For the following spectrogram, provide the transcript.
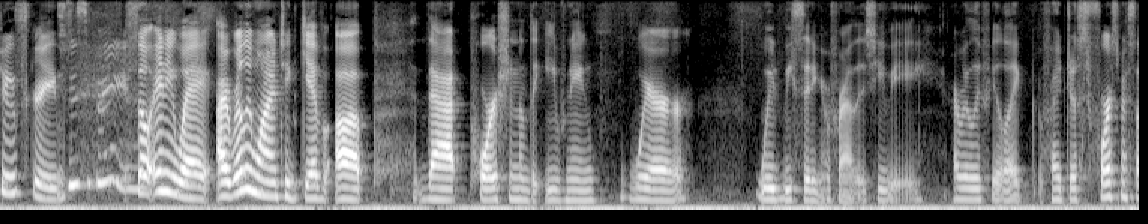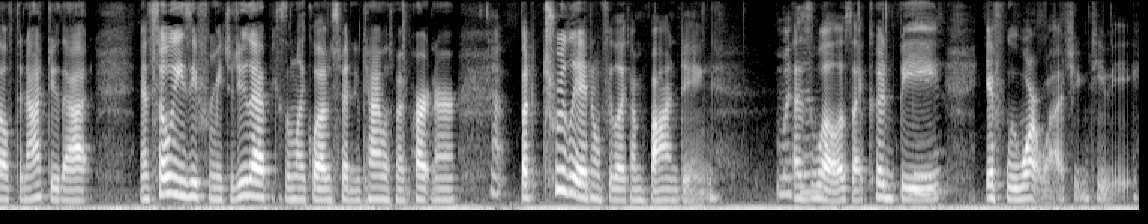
Two screens. two screens. So anyway, I really wanted to give up that portion of the evening where we'd be sitting in front of the TV. I really feel like if I just force myself to not do that, and it's so easy for me to do that because I'm like, well, I'm spending time with my partner. Yeah. But truly, I don't feel like I'm bonding With as him. well as I could be if we weren't watching TV.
